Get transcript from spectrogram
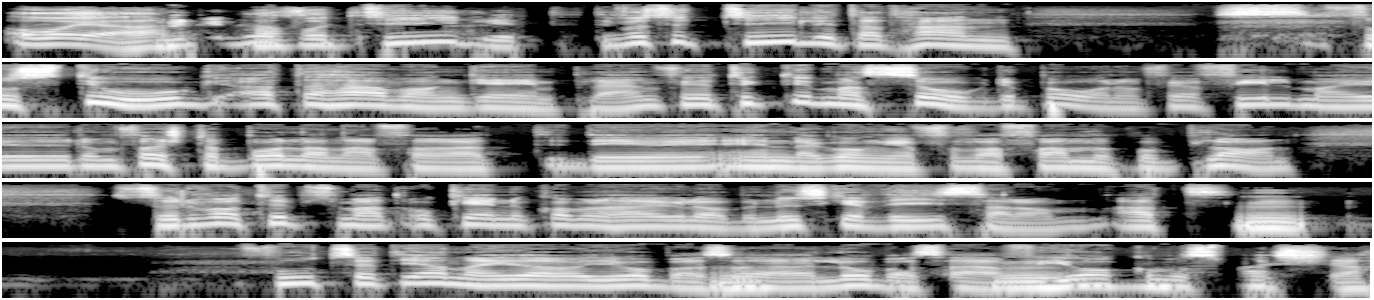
Och vad gör han? Men det var, han så tydligt, det var så tydligt att han förstod att det här var en gameplan. För jag tyckte man såg det på honom. För jag filmar ju de första bollarna för att det är enda gången jag får vara framme på plan. Så det var typ som att okej, nu kommer den höga lobben. Nu ska jag visa dem att Mm. fortsätt gärna göra, jobba så här, lobba så här. För Mm. jag kommer smasha.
